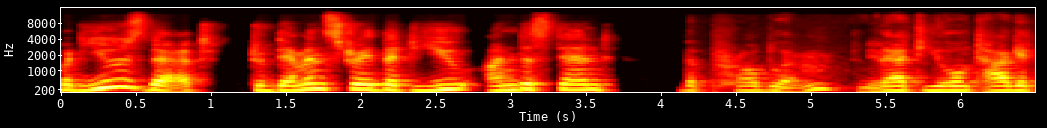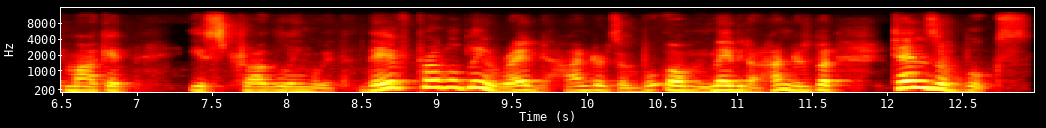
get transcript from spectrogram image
but use that to demonstrate that you understand the problem yeah. that your target market is struggling with. They've probably read hundreds of books, or maybe not hundreds, but tens of books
